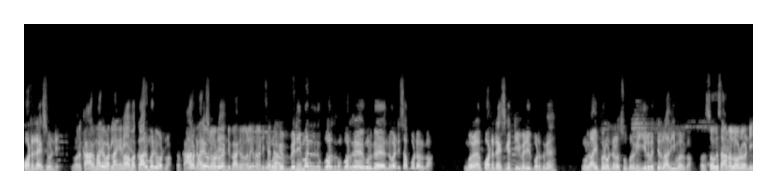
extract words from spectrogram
கோட்டை டாக்ஸி வண்டி. ஒரு கார் மாதிரி ஓட்டலாங்க ஆமாம் கார் மாதிரி ஓட்டலாம். கார் மாதிரி ஒரு லோடு வண்டி. பாக்குறவங்களுக்கு வண்டி உங்களுக்கு வெளி மாநிலத்துக்கு போகிறதுக்கும் போகிறதுக்கு உங்களுக்கு இந்த வண்டி சப்போர்ட்டாக இருக்கும். உங்கள் கோட்டை டாக்ஸி கட்டி வெளியே போகிறதுக்கு உங்களுக்கு ஐஃபோன் வண்டி நல்லா சூப்பர் இருக்கு இருபத்தி ரெண்டு அதிகமாக இருக்கும். ஒரு சொகுசான லோடு வண்டி.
